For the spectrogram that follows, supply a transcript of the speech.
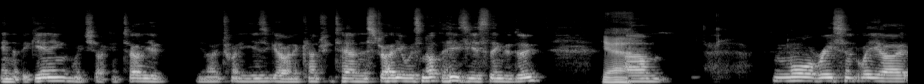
in the beginning, which I can tell you you know, 20 years ago in a country town in Australia was not the easiest thing to do. Yeah. Um, more recently, I,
